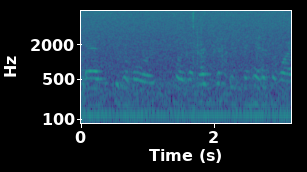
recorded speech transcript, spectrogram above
reason, a man should leave his father and mother and shall be joined to his wife,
